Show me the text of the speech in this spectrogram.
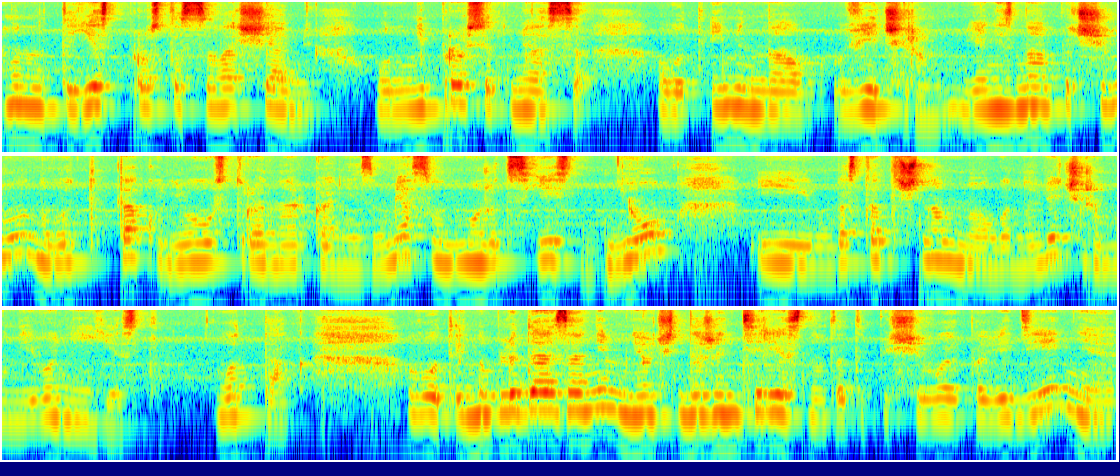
он это ест просто с овощами. Он не просит мяса вот именно вечером. Я не знаю почему, но вот так у него устроен организм. Мясо он может съесть днем и достаточно много, но вечером он его не ест. Вот так. Вот. И наблюдая за ним, мне очень даже интересно вот это пищевое поведение,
